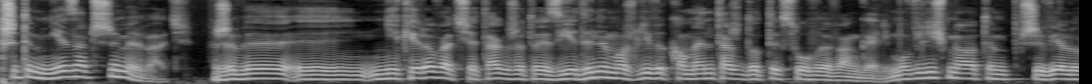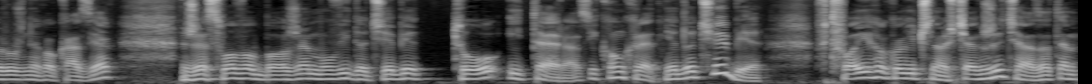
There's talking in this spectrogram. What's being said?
przy tym nie zatrzymywać żeby y, nie kierować się tak, że to jest jedyny możliwy komentarz do tych słów Ewangelii. Mówiliśmy o tym przy wielu różnych okazjach, że Słowo Boże mówi do ciebie tu i teraz i konkretnie do ciebie w twoich okolicznościach życia. A zatem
